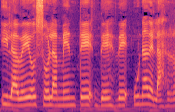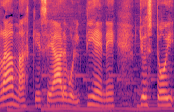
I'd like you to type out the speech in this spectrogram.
y la veo solamente desde una de las ramas que ese árbol tiene, yo estoy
